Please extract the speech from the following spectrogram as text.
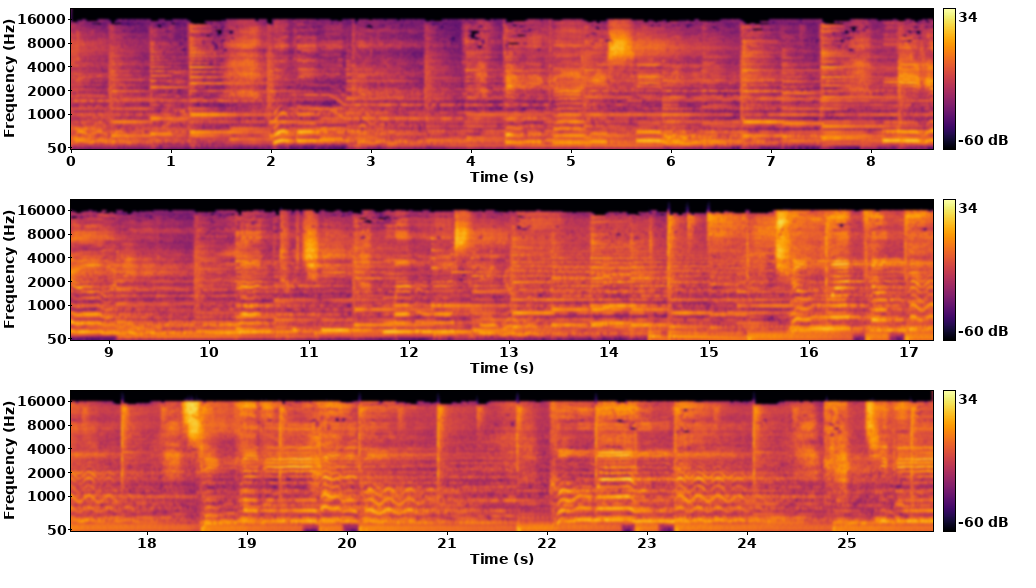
마세요 오고 갈 때가 있으니 미련이 랑투지 마세요. 좋았던 날 생각을 하고 고마운 날 간직을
